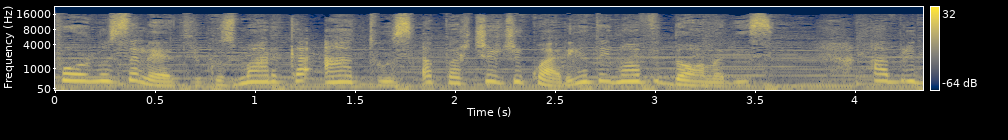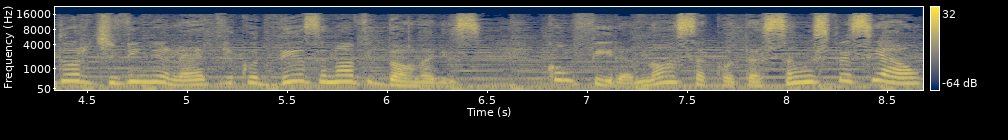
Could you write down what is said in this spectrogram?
Fornos elétricos marca Atos a partir de 49 dólares. Abridor de vinho elétrico 19 dólares. Confira nossa cotação especial.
